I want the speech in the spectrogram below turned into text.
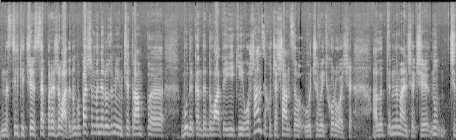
настільки через це переживати? Ну, по-перше, ми не розуміємо, чи Трамп буде кандидувати і які його шанси, хоча шанси вочевидь хороші. Але тим не менше, чи ну чи,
